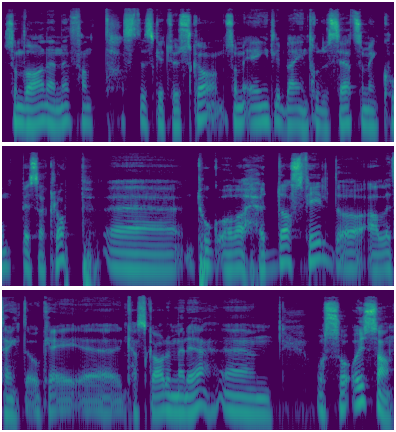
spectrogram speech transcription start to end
som var denne fantastiske tyskeren som egentlig ble introdusert som en kompis av Klopp. Eh, tok over Huddersfield, og alle tenkte OK, eh, hva skal du med det? Eh, og så, oi sann,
